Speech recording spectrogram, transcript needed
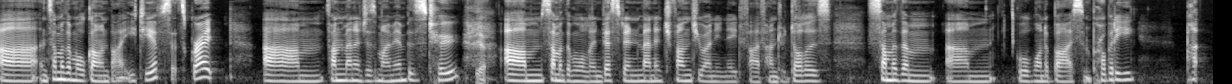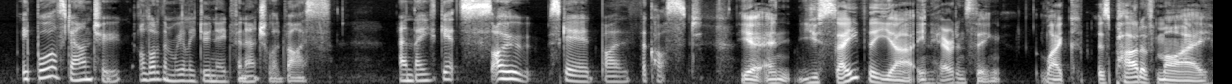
Uh, and some of them will go and buy ETFs. That's great. Um, fund managers, my members too. Yep. Um, some of them will invest in managed funds. You only need $500. Some of them um, will want to buy some property. But it boils down to a lot of them really do need financial advice. And they get so scared by the cost. Yeah, and you say the uh, inheritance thing, like as part of my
